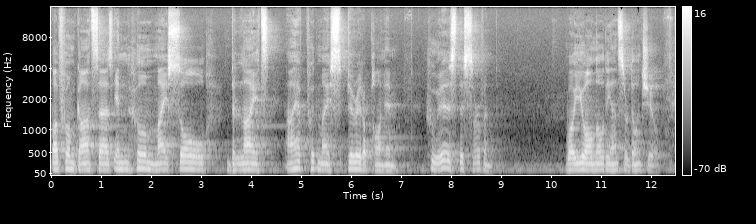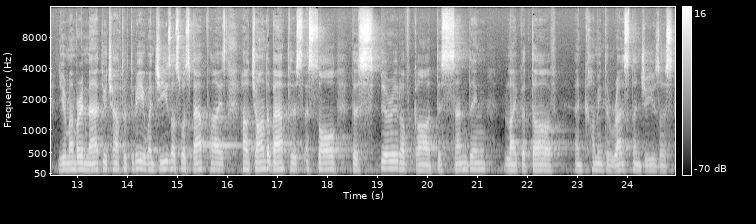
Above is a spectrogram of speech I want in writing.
of whom God says, In whom my soul delights? I have put my spirit upon him. Who is this servant? Well, you all know the answer, don't you? You remember in Matthew chapter 3 when Jesus was baptized, how John the Baptist uh, saw the Spirit of God descending like a dove and coming to rest on Jesus.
